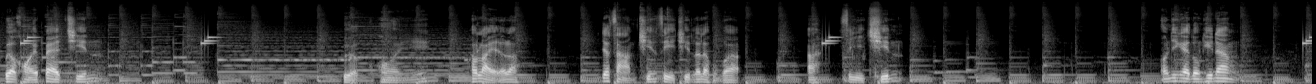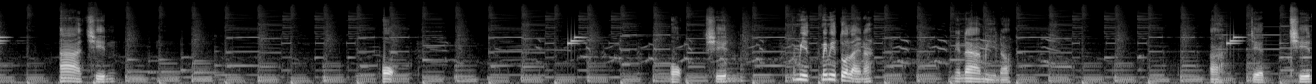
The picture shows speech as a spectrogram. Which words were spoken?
เปลือกหอยแปดชิ้น เปลือกหอยเท่าไหร่แล้วล่ะ จะสามชิ้นสี่ชิ้นแล้วแหละผมว่า อะสี่ชิ้น เอานี่ไงตรงที่นั่งห้าชิ้นหกหกชิ้น ไม่มี ไม่มีตัวอะไรนะ ไม่น่ามีเนาะ อะเจ็ดชิ้น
